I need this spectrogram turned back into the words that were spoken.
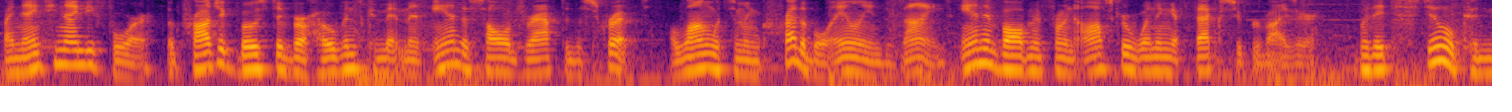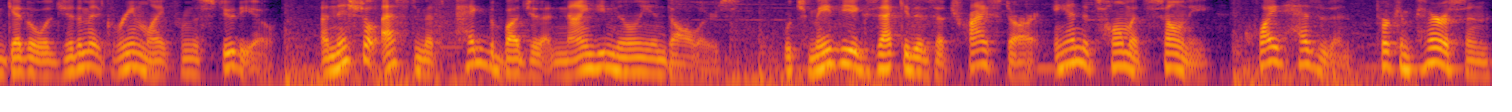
By 1994, the project boasted Verhoeven's commitment and a solid draft of the script, along with some incredible alien designs and involvement from an Oscar winning effects supervisor. But it still couldn't get a legitimate green light from the studio. Initial estimates pegged the budget at $90 million, which made the executives at TriStar and its home at Sony quite hesitant. For comparison,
